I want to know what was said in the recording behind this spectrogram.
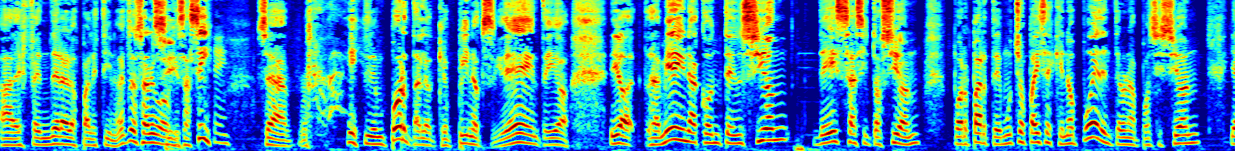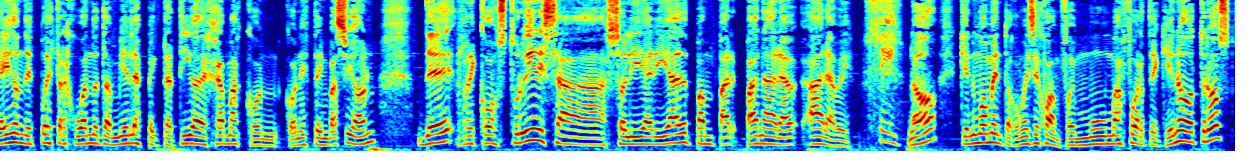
A defender a los palestinos. Esto es algo Sí. que es así. Sí. O sea, y no importa lo que opina Occidente, digo, digo, también hay una contención de esa situación por parte de muchos países que no pueden tener una posición, y ahí es donde puede estar jugando también la expectativa de Hamas con, con esta invasión, de reconstruir esa solidaridad pan, pan árabe, Sí. ¿no? Que en un momento, como dice Juan, fue muy más fuerte que en otros,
